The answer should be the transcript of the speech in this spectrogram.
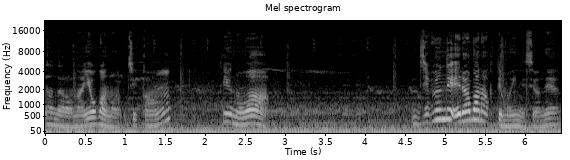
なんだろうなヨガの時間っていうのは自分で選ばなくてもいいんですよね。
